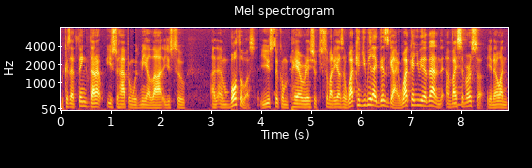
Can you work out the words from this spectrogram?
because I think that used to happen with me a lot. It used to, and, and both of us used to compare a relationship to somebody else. Like, Why can't you be like this guy? Why can't you be like that? And, and vice versa, you know. And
